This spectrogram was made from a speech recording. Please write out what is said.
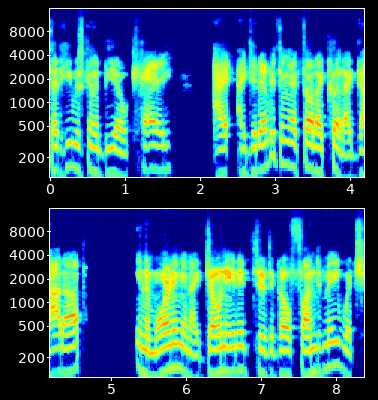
that he was going to be okay. I, I did everything I thought I could. I got up in the morning and I donated to the GoFundMe, which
